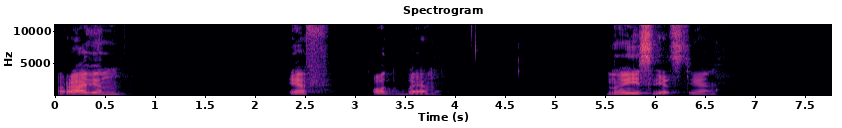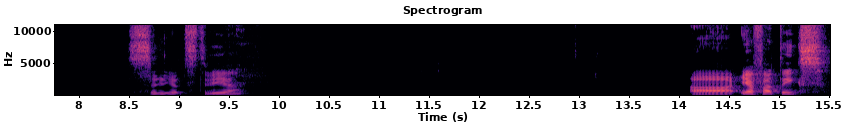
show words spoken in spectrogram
равен f от b. Ну и следствие. Следствие. А f от x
